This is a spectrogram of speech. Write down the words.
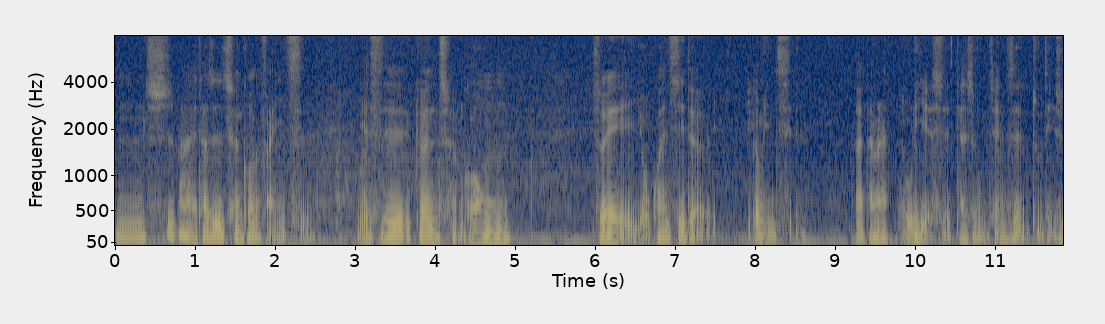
嗯，失败它是成功的反义词，也是跟成功最有关系的一个名词。呃，当然努力也是，但是我们今天是主题是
